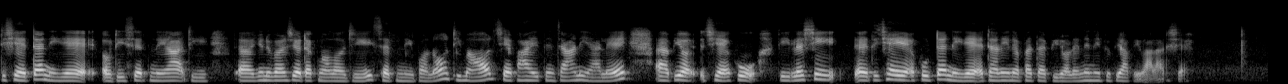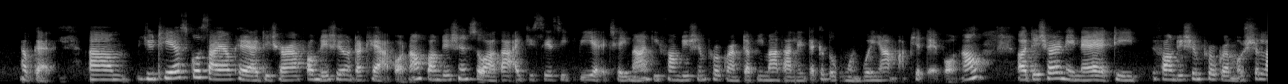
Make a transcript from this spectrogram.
ဒီရှယ်တက်နေတဲ့ဟိုဒီ Sydney ကဒီ University of Technology Sydney ပေါ့နော်ဒီမှာရောဒီရှယ်ဘာတွေသင်ကြားနေရလဲအဲပြီးတော့ဒီရှယ်အခုဒီလက်ရှိဒီရှယ်ရဲ့အခုတက်နေတဲ့အတန်းလေးနဲ့ပတ်သက်ပြီးတော့လည်းနည်းနည်းပြပြပေးပါလားဒီရှယ်ဟုတ်ကဲ့ um UTS ကိုစာရောက်ခဲ့တဲ့ teacher က foundation ကိုတက်ခဲ့ရပါတော့ foundation ဆိုတာက IGCSE ပြီးရဲ့အချိန်မှာဒီ foundation program တက်ပြီးမှသာလေတက္ကသိုလ်ဝင်ခွင့်ရမှာဖြစ်တယ်ပေါ့နော်အဲ teacher အနေနဲ့ဒီ foundation program ကိုရှစ်လ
